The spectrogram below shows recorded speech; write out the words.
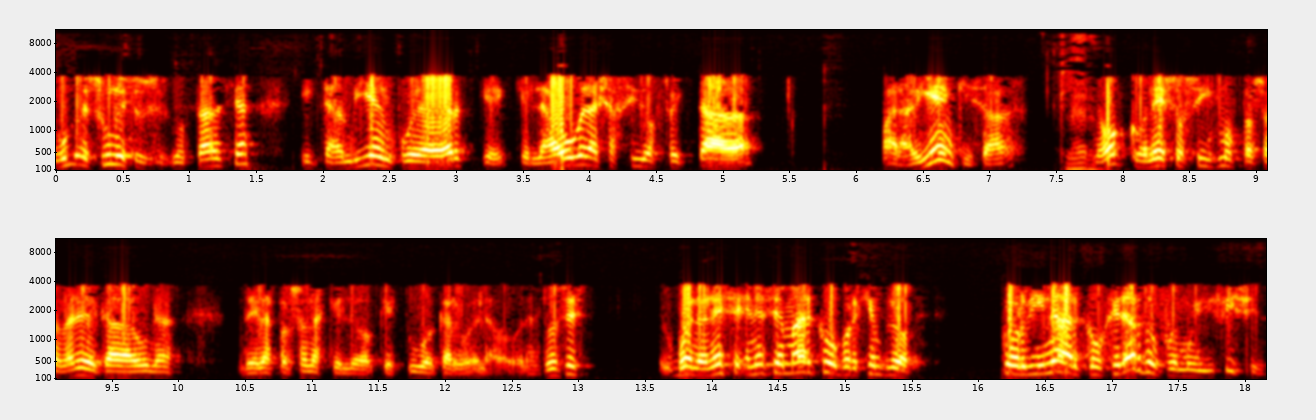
uno es uno y sus circunstancias, y también puede haber que, la obra haya sido afectada, para bien quizás, ¿no? Con esos sismos personales de cada una de las personas que, lo, que estuvo a cargo de la obra. Entonces, bueno, en ese, en ese marco, por ejemplo, coordinar con Gerardo fue muy difícil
